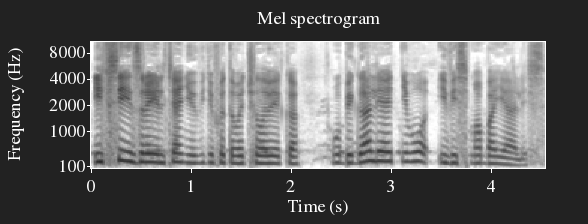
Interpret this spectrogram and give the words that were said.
И все израильтяне, увидев этого человека, убегали от него и весьма боялись.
